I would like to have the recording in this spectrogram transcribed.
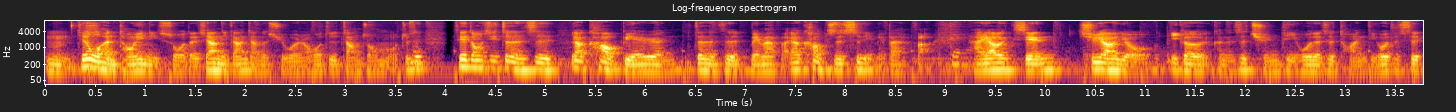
嗯，其实我很同意你说的，像你刚刚讲的许文荣或者是张忠谋，就是这些东西真的是要靠别人，真的是没办法；要靠知识也没办法。对，还要先需要有一个可能是群体，或者是团体，或者是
